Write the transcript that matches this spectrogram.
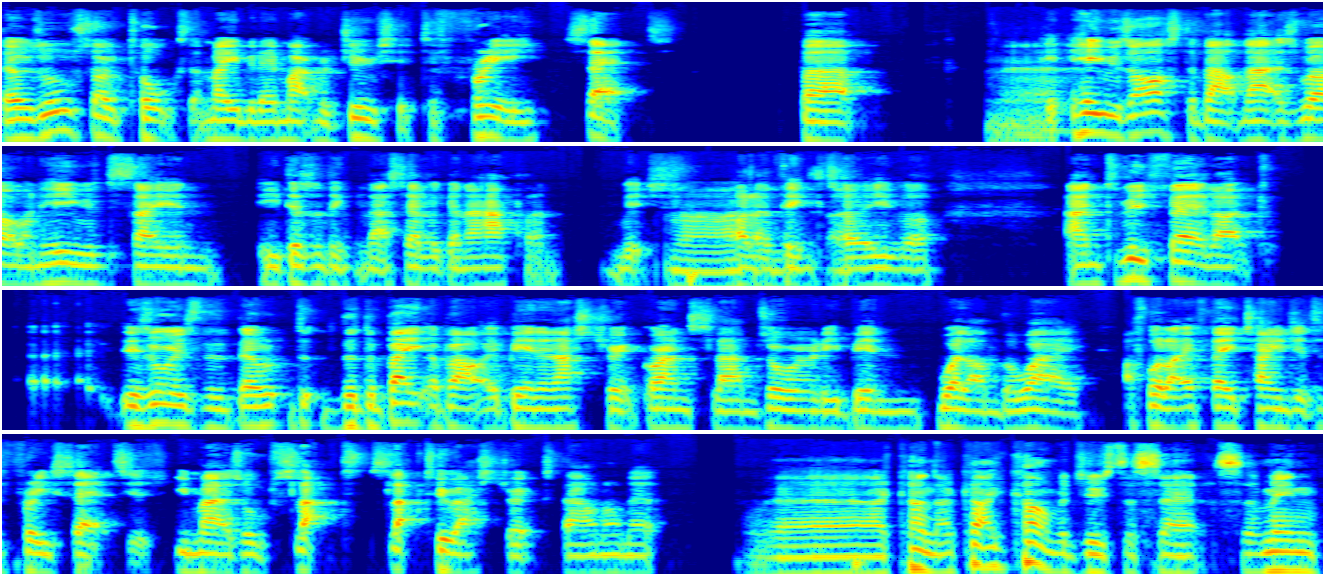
There was also talks that maybe they might reduce it to three sets, but yeah. he was asked about that as well, and he was saying he doesn't think that's ever going to happen, which No, I I, don't think think so. so. either. And to be fair, like uh, there's always the, the the debate about it being an asterisk Grand Slam's already been well underway. I feel like if they change it to three sets, it, you may as well slap slap two asterisks down on it. Yeah, I can't. I can't, I can't reduce the sets. I mean,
